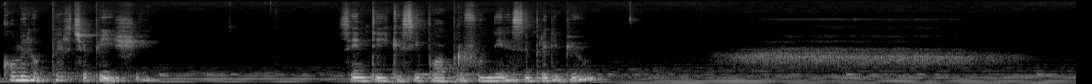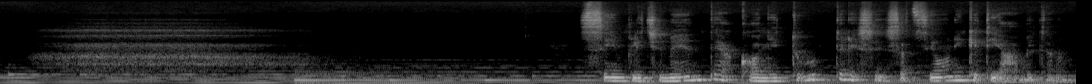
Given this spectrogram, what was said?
Come lo percepisci? Senti che si può approfondire sempre di più? Semplicemente accogli tutte le sensazioni che ti abitano.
